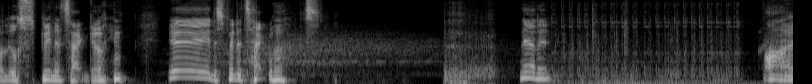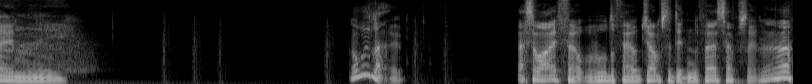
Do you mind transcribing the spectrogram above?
a little spin attack going. Yay, the spin attack works. Nailed it. Finally. Oh, hello. That's how I felt with all the failed jumps I did in the first episode.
